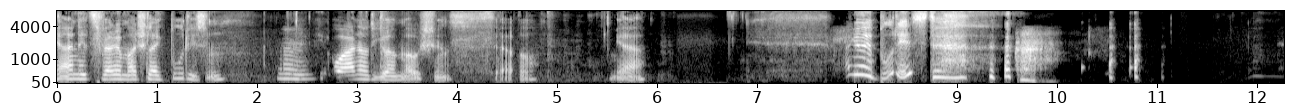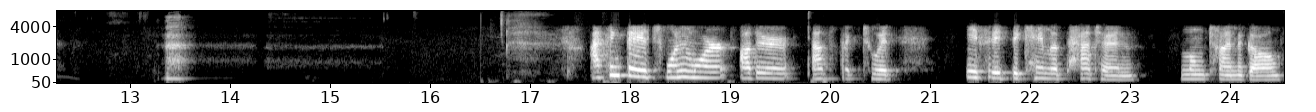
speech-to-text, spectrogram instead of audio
yeah and it's very much like buddhism mm. you are not your emotions so yeah are you a Buddhist? I think there's one more other aspect to it. If it became a pattern long time ago,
